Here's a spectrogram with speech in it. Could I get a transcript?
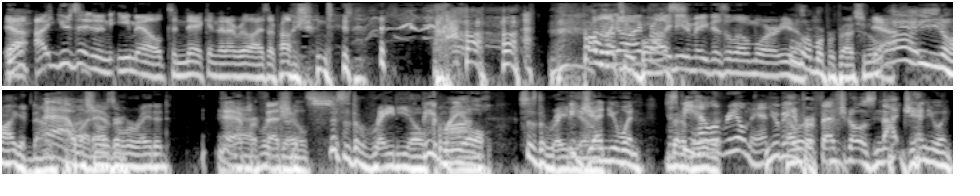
Yeah, Yeah. I use it in an email to Nick and then I realized I probably shouldn't do that. Probably like, not oh, your I boss. probably need to make this a little more, you a little more professional. Yeah. Ah, you know, I get down. Ah, Professional is overrated. Yeah, we're professionals. This is the radio. Be Come on. real. This is the radio. Be radio. genuine. Just better be believe hella it. real, man. You being Hella- professional is not genuine.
